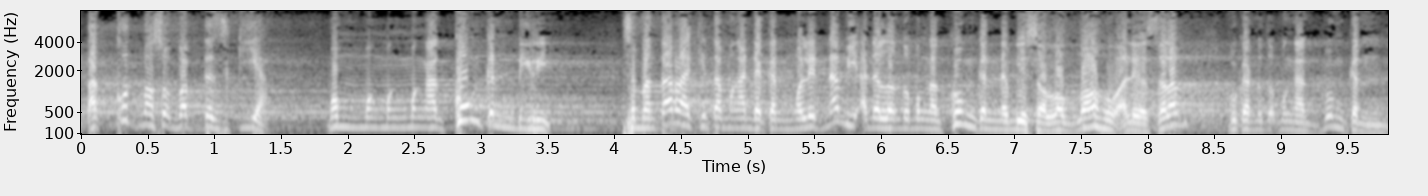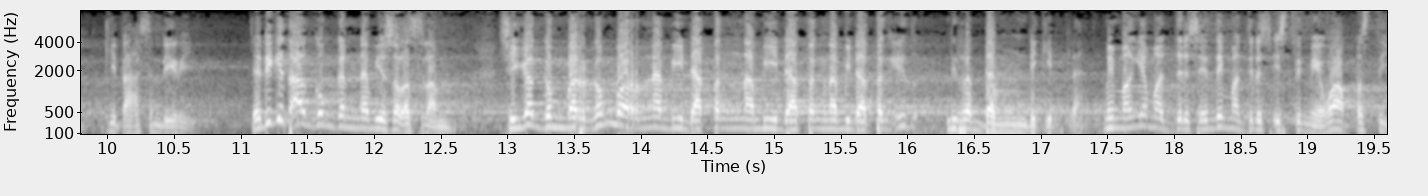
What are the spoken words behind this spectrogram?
Takut masuk bab tazkiyah. Meng meng mengagungkan diri. Sementara kita mengadakan maulid Nabi adalah untuk mengagungkan Nabi Sallallahu Alaihi Wasallam, bukan untuk mengagungkan kita sendiri. Jadi kita agungkan Nabi Sallallahu Alaihi Wasallam. Sehingga gembar-gembar Nabi datang, Nabi datang, Nabi datang itu diredam dikit lah. Memangnya majelis ini majelis istimewa pasti.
